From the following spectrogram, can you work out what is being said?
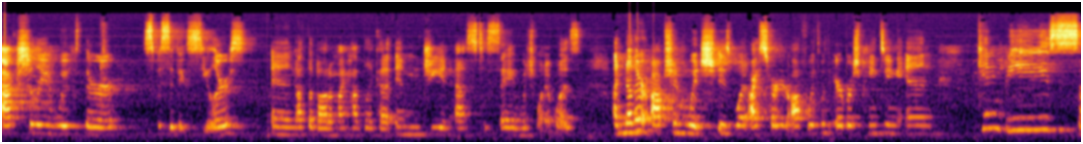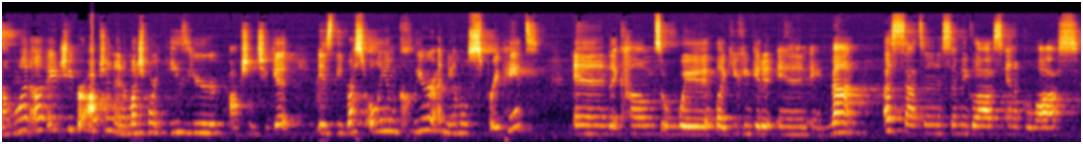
actually with their specific sealers. And at the bottom, I had like a M, G, and S to say which one it was. Another option, which is what I started off with with airbrush painting and can be somewhat of a cheaper option and a much more easier option to get, is the Rust-Oleum Clear Enamel Spray Paint. And it comes with, like, you can get it in a matte, a satin, a semi-gloss, and a gloss.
